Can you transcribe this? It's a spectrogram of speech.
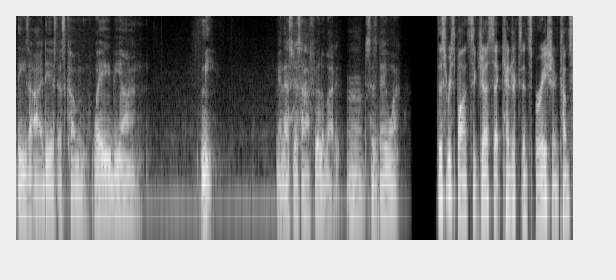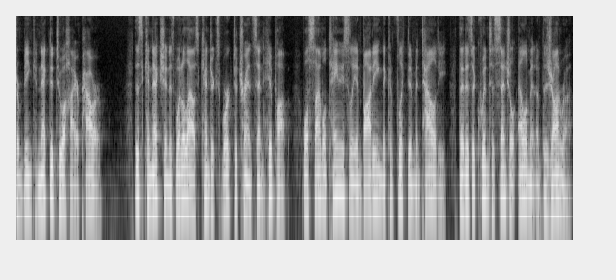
these are ideas that's coming way beyond me. Man, that's just how I feel about it mm. since day one. This response suggests that Kendrick's inspiration comes from being connected to a higher power. This connection is what allows Kendrick's work to transcend hip hop while simultaneously embodying the conflicted mentality that is a quintessential element of the genre.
